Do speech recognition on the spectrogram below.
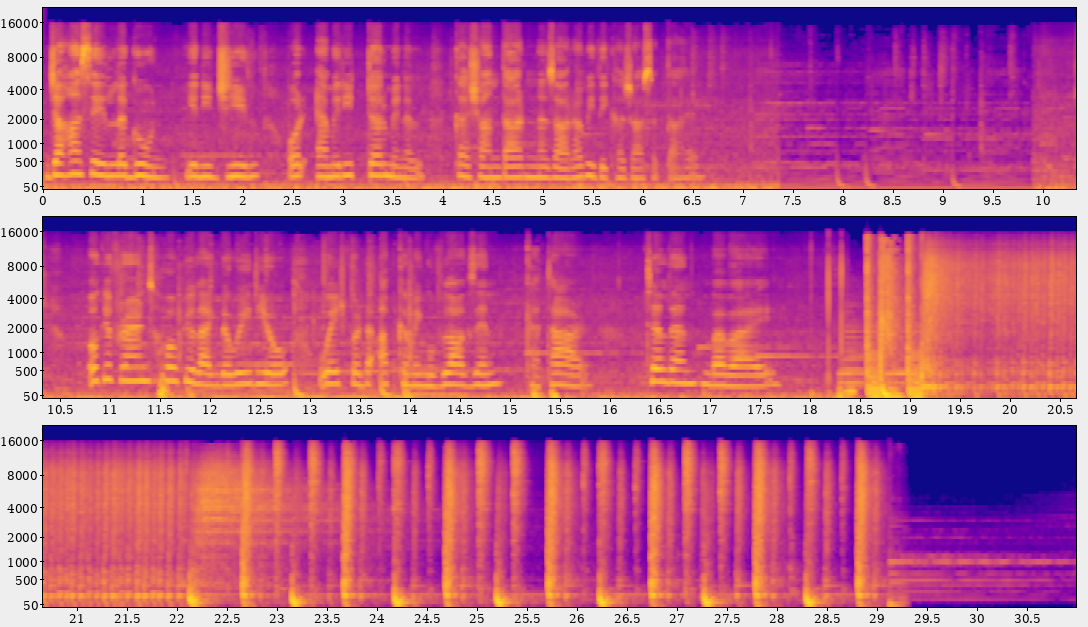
जहाँ से लगून, यानी झील और एमरी टर्मिनल का शानदार नज़ारा भी देखा जा सकता है। Okay friends hope you like the video wait for the upcoming vlogs in Qatar till then bye bye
